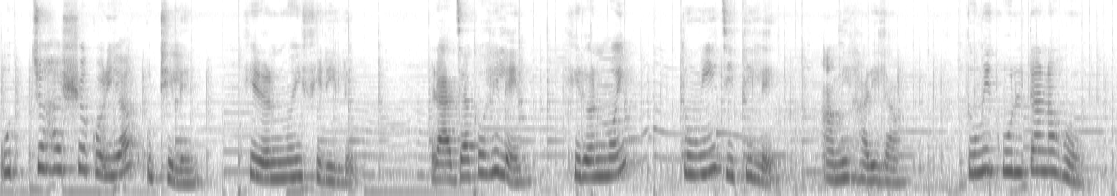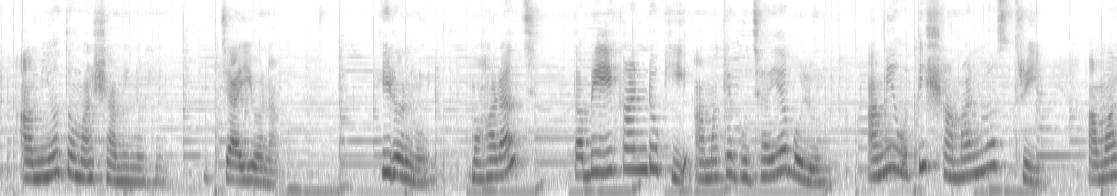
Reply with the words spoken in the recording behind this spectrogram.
উচ্চহাস্য করিয়া উঠিলেন। হিরণ্ময়ী ফিরিল। রাজা কহিলেন হিরণ্ময়ী, তুমি জিতিলে, আমি হারিলাম। তুমি কুলটা নহ, আমিও তোমার স্বামী নহি, যাইও না। হিরণ্ময়ী, মহারাজ, তবে এ কাণ্ড কি? আমাকে বুঝাইয়া বলুন। আমি অতি সামান্য স্ত্রী। আমার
